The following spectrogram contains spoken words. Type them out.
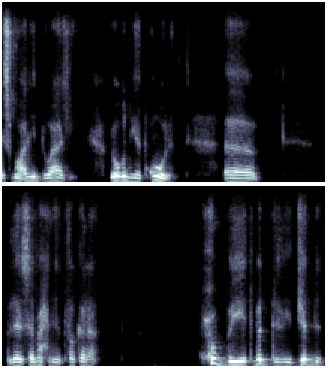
اسمه علي الدواجي الأغنية تقول آه لا سامحني نتفكرها. حبي يتبدل يتجدد.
